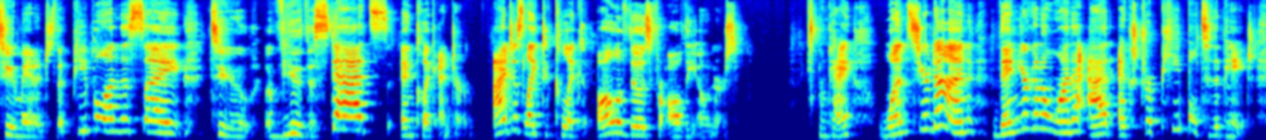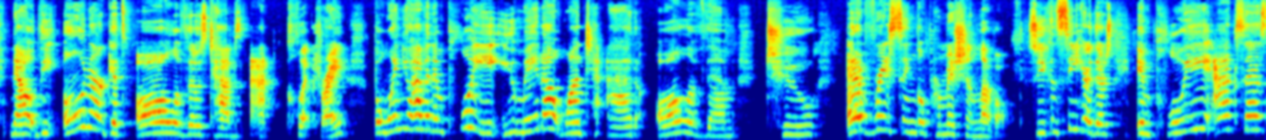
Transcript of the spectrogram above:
to manage the people on the site, to view the stats, and click enter. I just like to collect all of those for all the owners. Okay, once you're done, then you're going to want to add extra people to the page. Now, the owner gets all of those tabs at, clicked, right? But when you have an employee, you may not want to add all of them to every single permission level. So you can see here there's employee access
